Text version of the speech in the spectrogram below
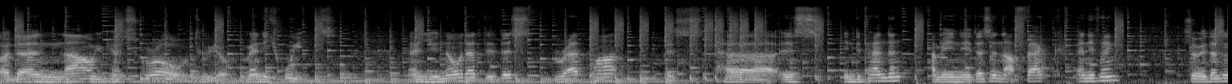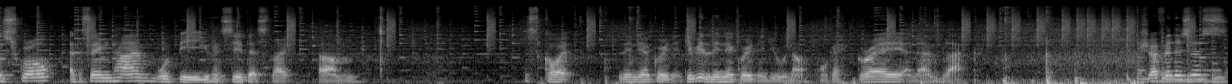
and then now you can scroll to your many tweets and you know that this red part is uh, is independent. I mean it doesn't affect anything. So it doesn't scroll at the same time. Would be you can see this like um, just call it linear gradient. Give it linear gradient you will know. Okay gray and then black. Should I finish this?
